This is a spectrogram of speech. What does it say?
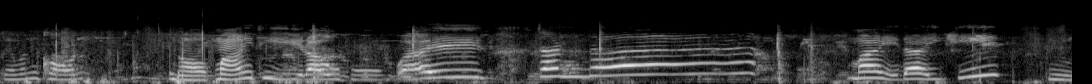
แต่มันขอน ดอกไม้ที่เราปลูกไว้ จันนะไม่ได้คิดอืม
